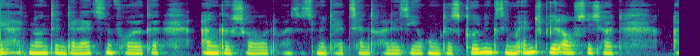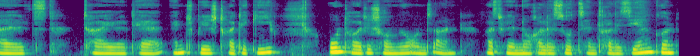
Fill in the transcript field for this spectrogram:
Wir hatten uns in der letzten Folge angeschaut, was es mit der Zentralisierung des Königs im Endspiel auf sich hat, als Teil der Endspielstrategie. Und heute schauen wir uns an, was wir noch alles so zentralisieren können,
